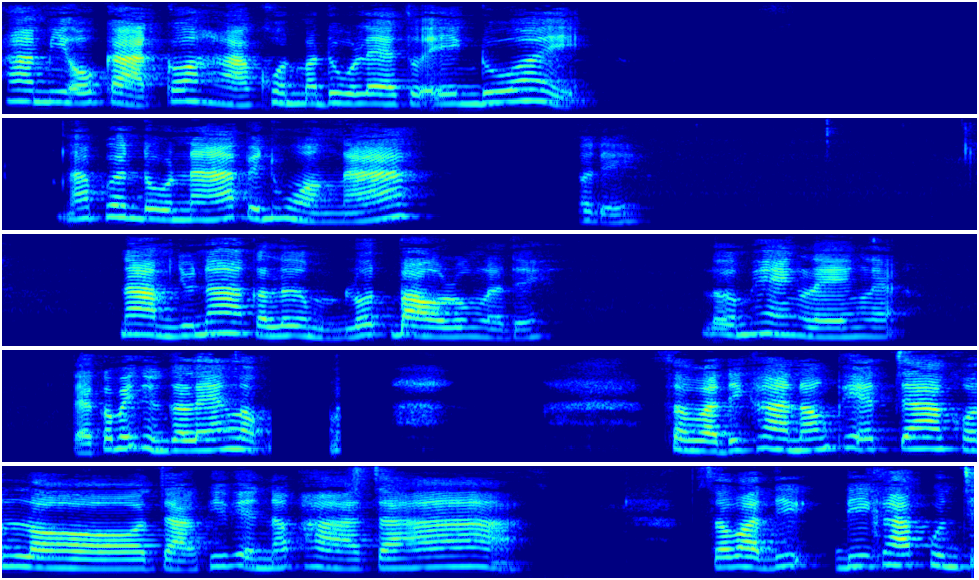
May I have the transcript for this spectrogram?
ถ้ามีโอกาสก็หาคนมาดูแลตัวเองด้วยนะเพื่อนดูนะเป็นห่วงนะเออเดะน้ำอยู่หน้าก็เริ่มลดเบาลงแล้วเด้เริ่มแห้งแล้งแล้ว แต่ก็ไม่ถึงกับแล้งหรอก สวัสดีค่ะน้องเพชรจ้าคนหล่อจากพี่เพญนภาจ้า สวัสดีดีครับคุณเจ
